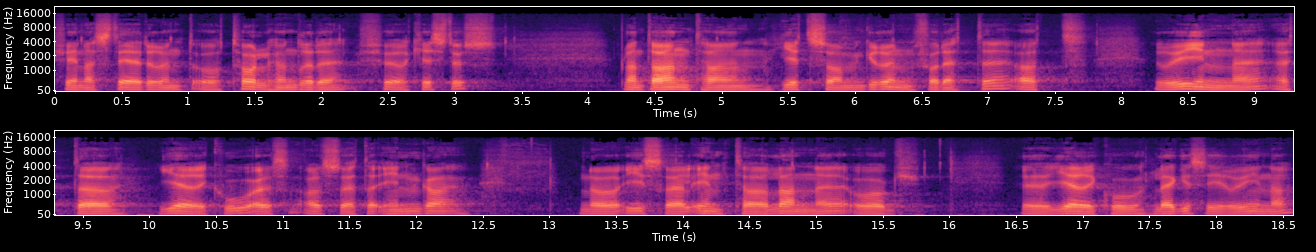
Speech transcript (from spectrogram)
finner sted rundt år 1200 før Kristus. Blant annet har han gitt som grunn for dette at ruinene etter Jeriko, altså etter inngang, når Israel inntar landet og eh, Jeriko legges i ruiner,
